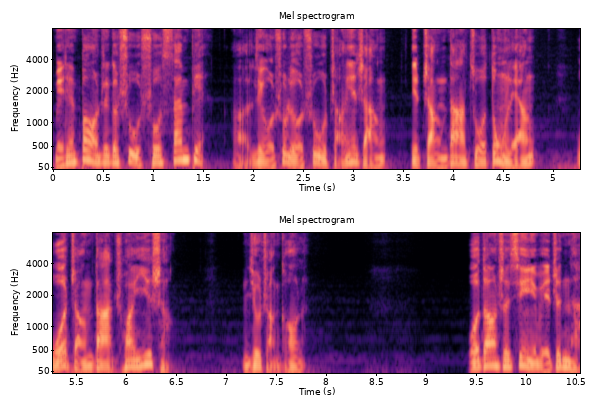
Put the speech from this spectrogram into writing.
每天抱这个树说三遍啊，柳树柳树长一长，你长大做栋梁，我长大穿衣裳，你就长高了。”我当时信以为真呢，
